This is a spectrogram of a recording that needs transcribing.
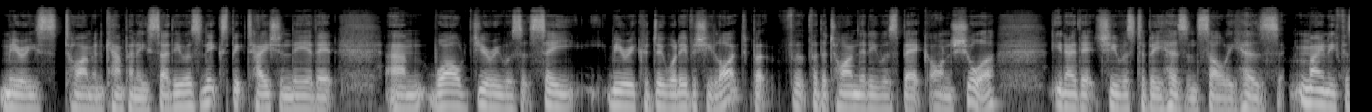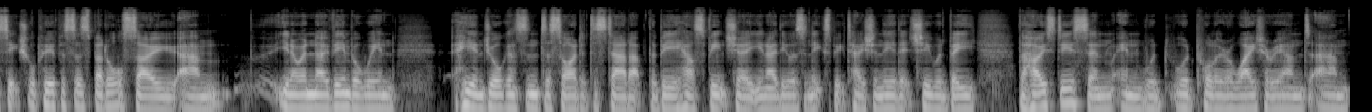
Mary's time and company. So there was an expectation there that um, while Jerry was at sea, Mary could do whatever she liked, but for, for the time that he was back on shore, you know, that she was to be his and solely his, mainly for sexual purposes, but also, um, you know, in November when he and Jorgensen decided to start up the beer house venture, you know, there was an expectation there that she would be the hostess and, and would, would pull her weight around um,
